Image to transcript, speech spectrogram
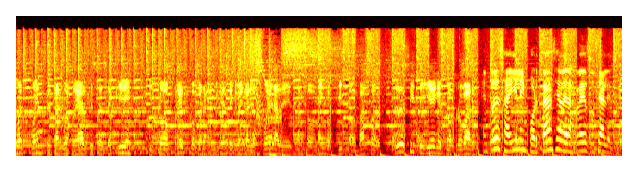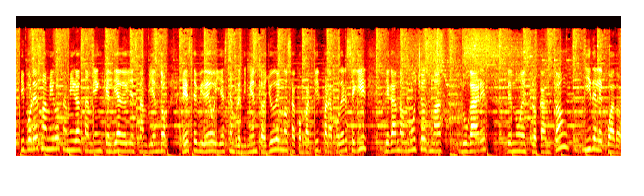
no es cuento, es algo real que se hace aquí y todo fresco para que mi gente que venga de afuera, de Santo Domingo, Quito, Ambato, dé cita y llegue para probar. Entonces ahí la importancia de las redes sociales. Y por eso amigos, amigas, también que el día de hoy están viendo este video y este emprendimiento, ayúdennos a compartir para poder seguir llegando a muchos más lugares de nuestro cantón y del Ecuador.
